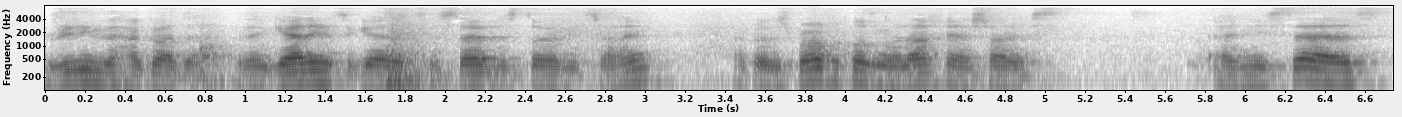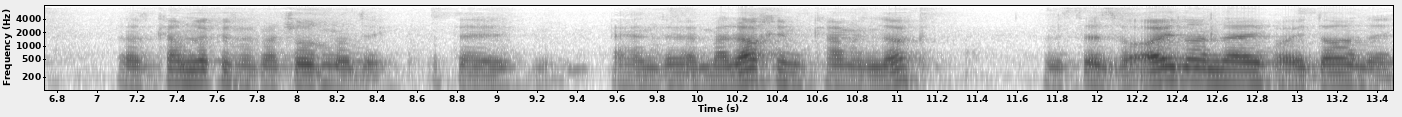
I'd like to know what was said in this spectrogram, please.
reading the Haggadah, they're gathering together to serve the story of Mitzrayim, HaKadosh Baruch Hu calls Malachi Asharis. And he says, come look at what my children are doing. They, and the Malachim come and look, and it says, V'oidon le, v'oidon le,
